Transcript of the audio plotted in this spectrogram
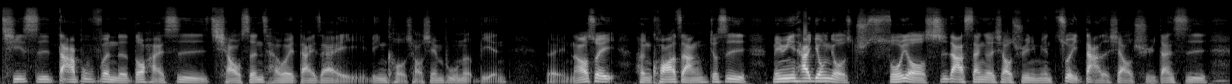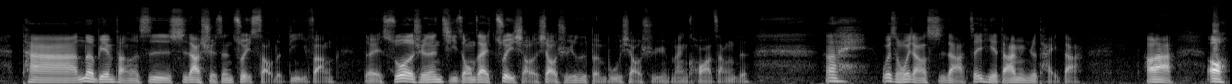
其实大部分的都还是侨生才会待在林口侨先部那边，对。然后所以很夸张，就是明明他拥有所有师大三个校区里面最大的校区，但是他那边反而是师大学生最少的地方。对，所有的学生集中在最小的校区，就是本部校区，蛮夸张的。哎，为什么会讲到师大？这一题的答案名就台大。好啦，哦，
